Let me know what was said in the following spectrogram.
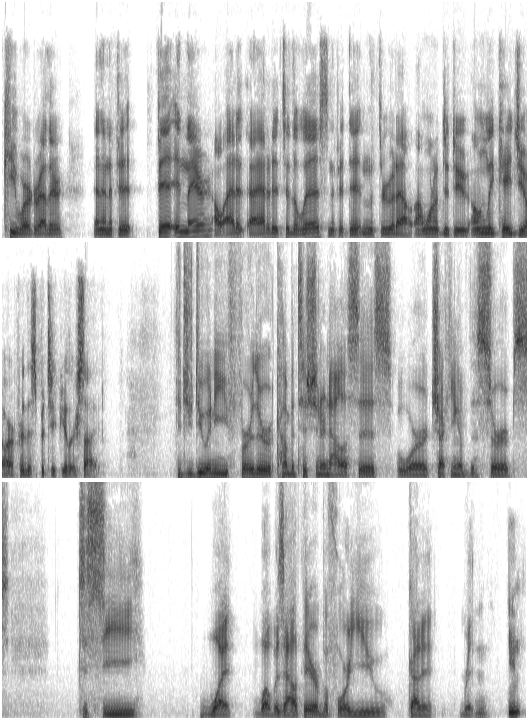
keyword rather, and then if it fit in there, I'll add it. I added it to the list, and if it didn't, I threw it out. I wanted to do only KGR for this particular site. Did you do any further competition analysis or checking of the SERPs to see what what was out there before you got it written? In,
